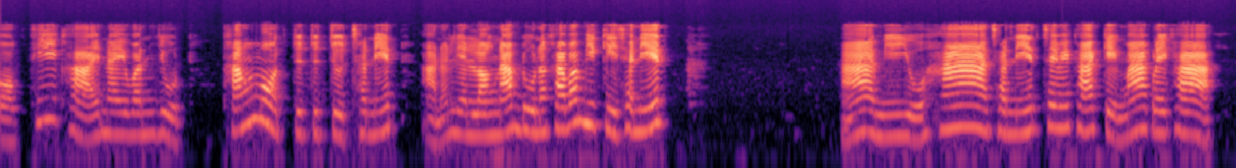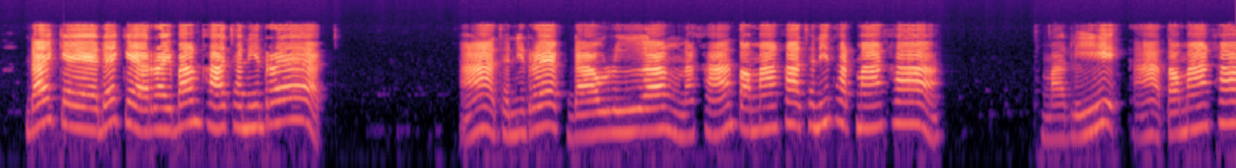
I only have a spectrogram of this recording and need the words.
อกที่ขายในวันหยุดทั้งหมดจุดๆชนิด อ่านักเรียนลองนับดูนะคะว่ามีกี่ชนิดอ่ามีอยู่ 5 ชนิดใช่ไหมคะ เก่งมากเลยค่ะ ได้แก่ได้แก่อะไรบ้างคะชนิดแรก อ่าชนิดแรกดาวเรืองนะคะ ต่อมาค่ะ ชนิดถัดมาค่ะมะลิอ่าต่อมาค่ะ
